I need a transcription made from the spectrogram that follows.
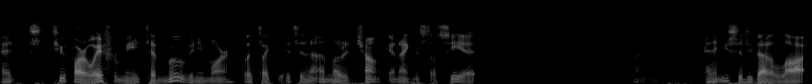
it's too far away from me to move anymore. It's like it's in an unloaded chunk, and I can still see it. Um, and it used to do that a lot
